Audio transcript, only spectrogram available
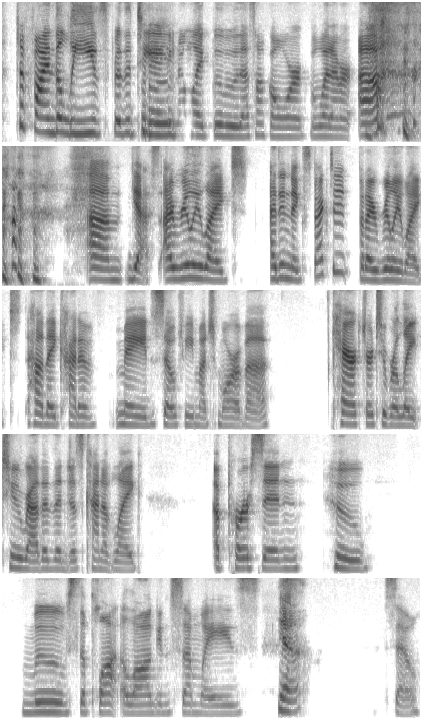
to find the leaves for the tea. Mhm. And I'm like, boo boo, that's not gonna work, but whatever. Um, um, yes, I really liked. I didn't expect it, but I really liked how they kind of made Sophie much more of a character to relate to, rather than just kind of like a person who moves the plot along in some ways. yeah. So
